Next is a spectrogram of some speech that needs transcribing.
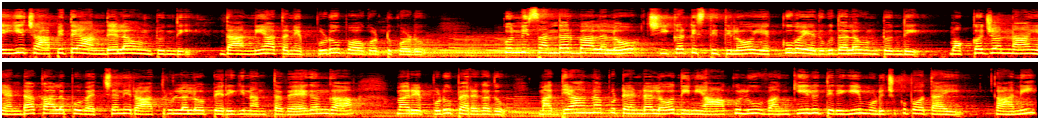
చెయ్యి చాపితే అందేలా ఉంటుంది. దాన్ని అతనెప్పుడూ పోగొట్టుకోడు. కొన్ని సందర్భాలలో చీకటి స్థితిలో ఎక్కువ ఎదుగుదల ఉంటుంది. మొక్కజొన్న ఎండాకాలపు వెచ్చని రాత్రులలో పెరిగినంత వేగంగా మరెప్పుడూ పెరగదు. మధ్యాహ్నపు టెండలో దీని ఆకులు వంకీలు తిరిగి ముడుచుకుపోతాయి. కానీ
